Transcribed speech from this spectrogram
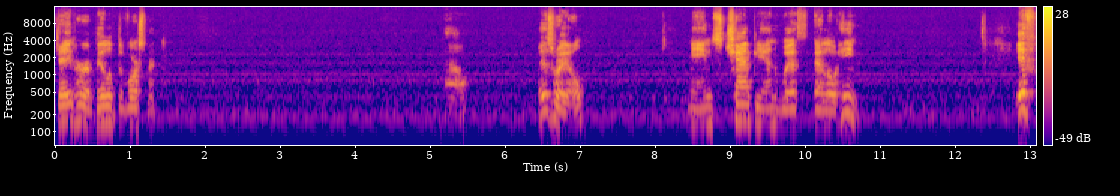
Gave her a bill of divorcement. Now, Israel means champion with Elohim if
